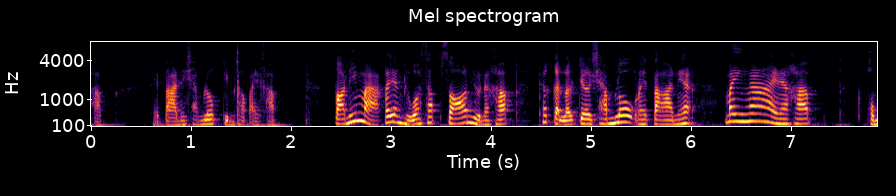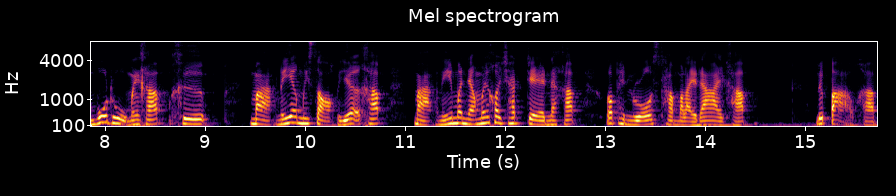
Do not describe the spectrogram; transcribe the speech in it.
ครับในตานี้แชมป์โลกกินเข้าไปครับ ตอนนี้หมากก็ยังถือว่าซับซ้อนอยู่นะครับ ถ้าเกิดเราเจอแชมป์โลกในตาเนี้ยไม่ง่ายนะครับ ผมพูดถูกไหมครับ คือหมากนี้ยังมีศอกเยอะครับ หมากนี้มันยังไม่ค่อยชัดเจนนะครับ ว่าเพนโรสทำอะไรได้ครับ หรือเปล่าครับ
